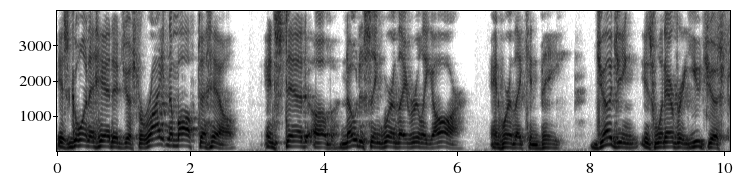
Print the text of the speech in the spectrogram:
is going ahead and just writing them off to hell instead of noticing where they really are and where they can be. Judging is whenever you just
